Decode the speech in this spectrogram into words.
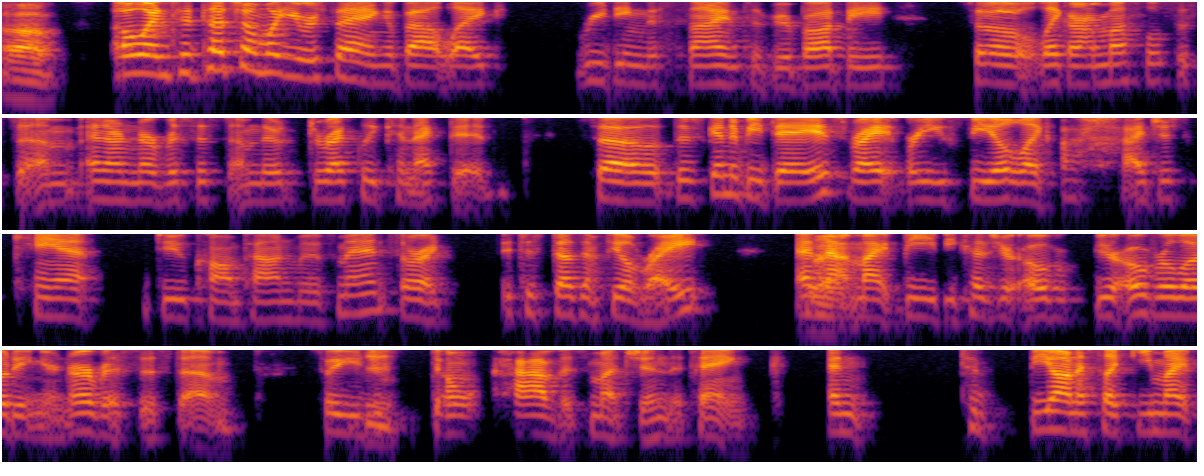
um, oh, and to touch on what you were saying about like reading the signs of your body. So, like our muscle system and our nervous system, they're directly connected. So there's going to be days, right, where you feel like oh, I just can't do compound movements or it just doesn't feel right. And right. that might be because you're over you're overloading your nervous system. So you mm-hmm. just don't have as much in the tank. And to be honest, like you might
